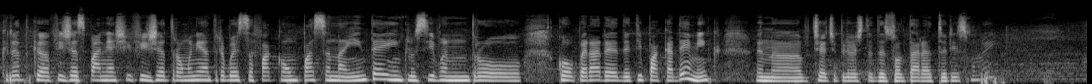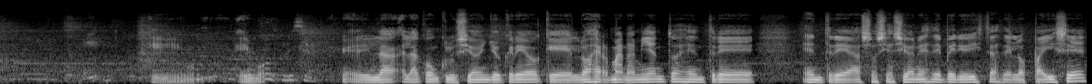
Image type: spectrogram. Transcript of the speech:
Cred că FIJET Spania și FIJET România trebuie să facă un pas înainte, inclusiv într-o cooperare de tip academic în uh, ceea ce privește dezvoltarea turismului. Y, y, la, la conclusión yo creo que los hermanamientos entre entre asociaciones de periodistas de los países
